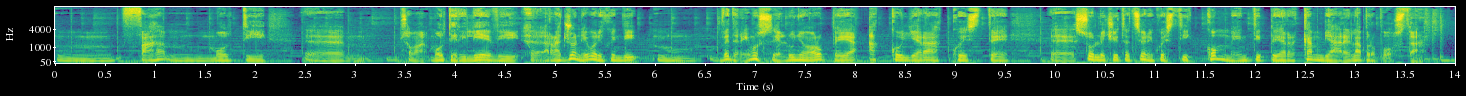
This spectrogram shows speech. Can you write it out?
mh, mm, fa mh, molti, eh, insomma, molti rilievi eh, ragionevoli, quindi mh, vedremo se l'Unione Europea accoglierà queste eh, sollecitazioni, questi commenti per cambiare la proposta.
